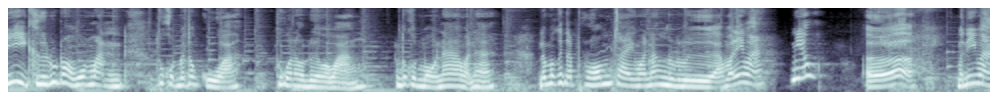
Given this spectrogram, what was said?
นี่คือลูกน้องพวกมันทุกคนไม่ต้องกลัว ทุกคนเอาเรือมาวางแล้วทุกคนมองหน้ามันนะแล้วมันก็จะพร้อมใจมานั่งเรือมานี่มาเนี้ยวเออมานี่มา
